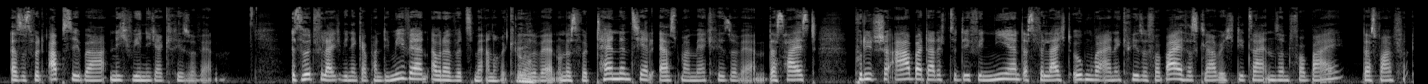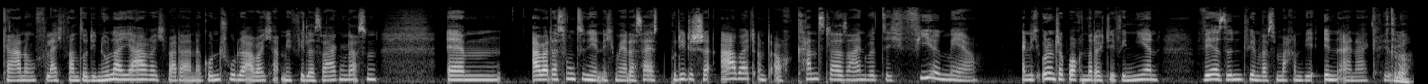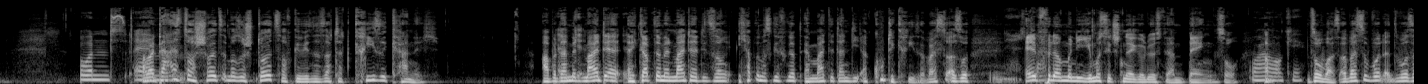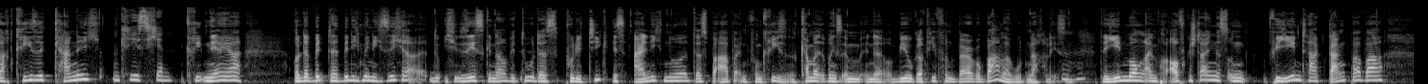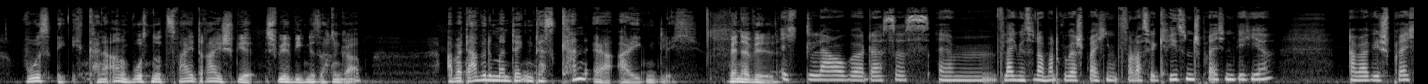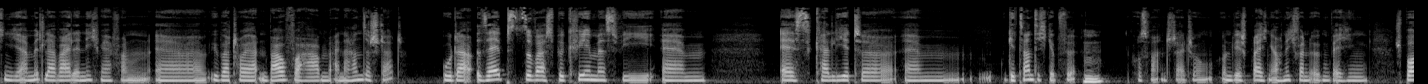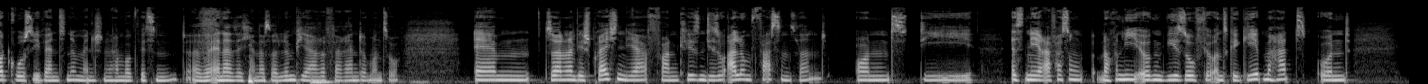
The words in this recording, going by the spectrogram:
also es wird absehbar nicht weniger Krise werden es wird vielleicht weniger Pandemie werden, aber da wird es mehr andere Krise ja. werden. Und es wird tendenziell erstmal mehr Krise werden. Das heißt, politische Arbeit dadurch zu definieren, dass vielleicht irgendwann eine Krise vorbei ist, das glaube ich, die Zeiten sind vorbei. Das waren, keine Ahnung, vielleicht waren so die Nullerjahre. Ich war da in der Grundschule, aber ich habe mir vieles sagen lassen. Ähm, aber das funktioniert nicht mehr. Das heißt, politische Arbeit und auch Kanzler sein wird sich viel mehr, eigentlich ununterbrochen dadurch definieren, wer sind wir und was machen wir in einer Krise. Genau. Und, ähm, Aber da ist doch Scholz immer so stolz drauf gewesen. Er sagt hat, Krise kann ich. Aber damit meinte er, ich glaube, damit meinte er die Saison, ich habe immer das Gefühl gehabt, er meinte dann die akute Krise, weißt du? Also ja, Elbphilharmonie muss jetzt schnell gelöst werden, bang, so. Wow, okay. sowas. Aber weißt du, wo, wo er sagt, Krise kann ich. Ein Krieschen. Kri naja, und da bin, da bin ich mir nicht sicher, ich sehe es genau wie du, dass Politik ist eigentlich nur das Bearbeiten von Krisen. Das kann man übrigens im, in der Biografie von Barack Obama gut nachlesen, mhm. der jeden Morgen einfach aufgestiegen ist und für jeden Tag dankbar war, wo es, keine Ahnung, wo es nur zwei, drei schwer, schwerwiegende Sachen gab. Aber da würde man denken, das kann er eigentlich, wenn er will. Ich glaube, dass es, ähm, vielleicht müssen wir noch mal drüber sprechen, von was für Krisen sprechen wir hier. Aber wir sprechen ja mittlerweile nicht mehr von äh, überteuerten Bauvorhaben einer Hansestadt oder selbst sowas Bequemes wie ähm, eskalierte ähm, G20-Gipfel. Mhm. Großveranstaltungen. Und wir sprechen auch nicht von irgendwelchen Sportgroß-Events. Ne? Menschen in Hamburg wissen, also erinnern sich an das Olympia-Referendum und so ähm, sondern wir sprechen ja von Krisen, die so allumfassend sind und die es in ihrer Fassung noch nie irgendwie so für uns gegeben hat und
